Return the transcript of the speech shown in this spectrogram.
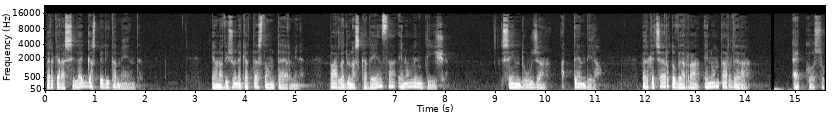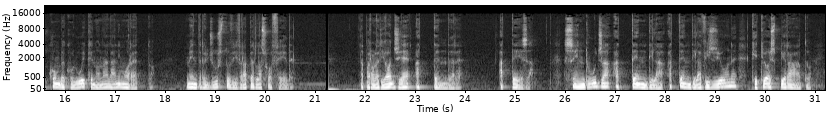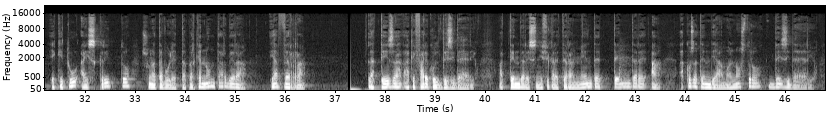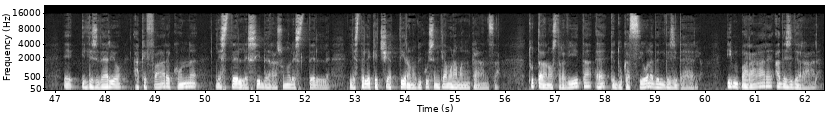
perché la si legga speditamente. È una visione che attesta un termine, parla di una scadenza e non mentisce. Se indugia, attendila, perché certo verrà e non tarderà. Ecco, soccombe colui che non ha l'animo retto mentre il giusto vivrà per la sua fede. La parola di oggi è attendere, attesa. Se indugia, attendila, attendi la visione che ti ho ispirato e che tu hai scritto su una tavoletta, perché non tarderà e avverrà. L'attesa ha a che fare col desiderio. Attendere significa letteralmente tendere a. A cosa tendiamo? Al nostro desiderio e il desiderio ha a che fare con le stelle, sidera sono le stelle, le stelle che ci attirano, di cui sentiamo la mancanza. Tutta la nostra vita è educazione del desiderio, imparare a desiderare.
